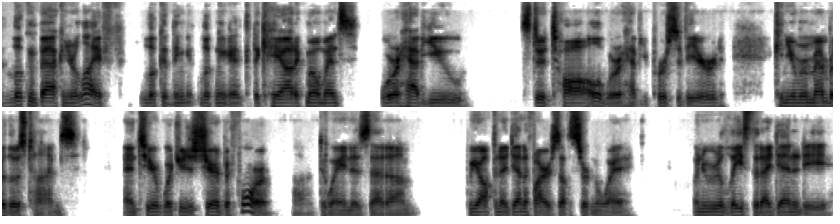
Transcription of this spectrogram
looking back in your life, look at the looking at the chaotic moments. Where have you stood tall? Where have you persevered? Can you remember those times? And to your, what you just shared before, uh, Dwayne, is that um, we often identify ourselves a certain way. When we release that identity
